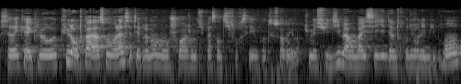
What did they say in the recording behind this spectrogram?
c'est vrai qu'avec le recul, en tout cas à ce moment-là, c'était vraiment mon choix. Je me suis pas sentie forcée ou quoi que ce soit, mais je me suis dit, bah, on va essayer d'introduire les biberons.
